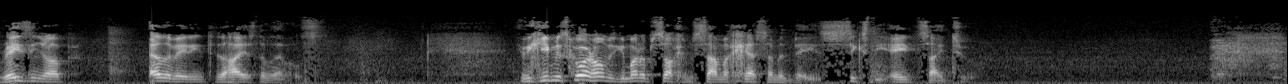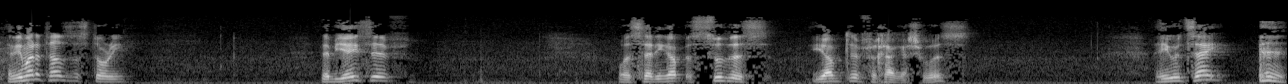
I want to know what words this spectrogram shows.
raising up, elevating to the highest of levels. If you keep me score at home, it's Gemara Psachim, Samach Ches Beis, 68, side 2. And the Gemara tells the story. Rabbi Yosef was setting up a Sudas Yom Tov for Chag HaShavuos. He would say, Im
